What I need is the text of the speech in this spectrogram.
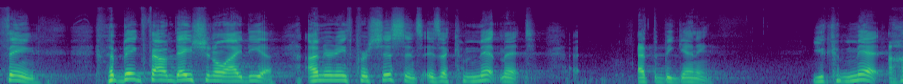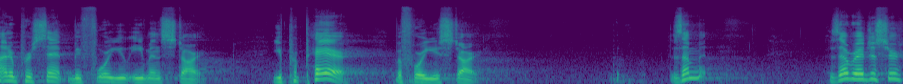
thing, the big foundational idea underneath persistence is a commitment at the beginning. You commit 100% before you even start. You prepare before you start. Does that, does that register?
